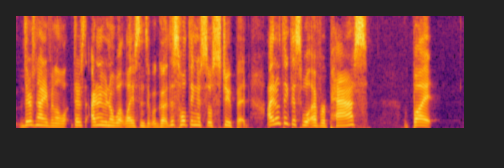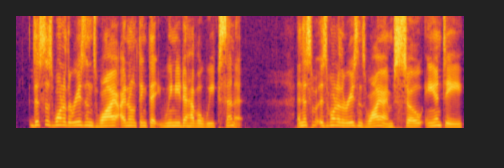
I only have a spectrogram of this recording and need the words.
there's not even a there's I don't even know what license it would go. This whole thing is so stupid. I don't think this will ever pass, but this is one of the reasons why I don't think that we need to have a weak Senate, and this is one of the reasons why I'm so anti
